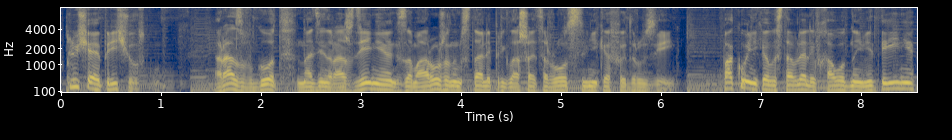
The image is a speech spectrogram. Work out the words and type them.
включая прическу. Раз в год на день рождения к замороженным стали приглашать родственников и друзей. Покойника выставляли в холодной витрине,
